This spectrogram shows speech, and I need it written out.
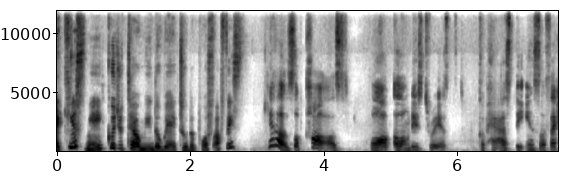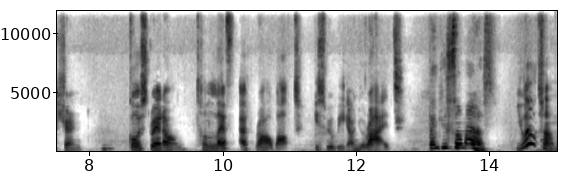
Excuse me, could you tell me the way to the post office? Yes, of course. Walk along the street, past the intersection. Mm. Go straight on, turn left at roundabout. It will be on your right. Thank you so much. You're welcome.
